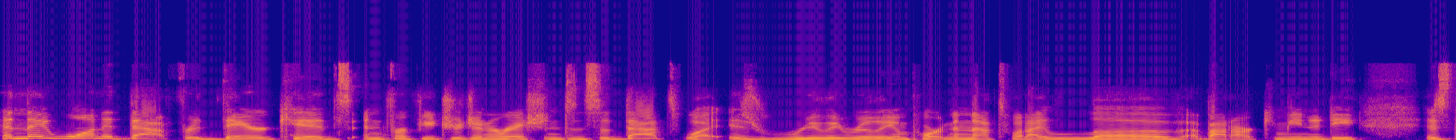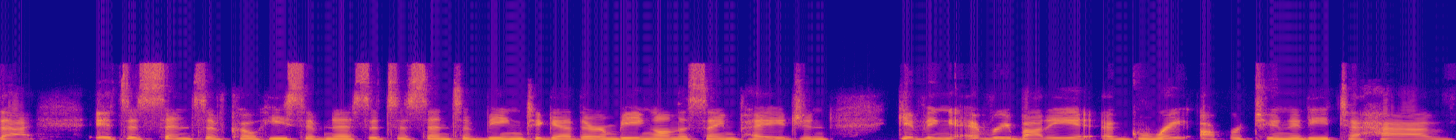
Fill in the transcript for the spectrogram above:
and they wanted that for their kids and for future generations. And so that's what is really really important and that's what I love about our community is that it's a sense of cohesiveness, it's a sense of being together and being on the same page and giving everybody a great opportunity to have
